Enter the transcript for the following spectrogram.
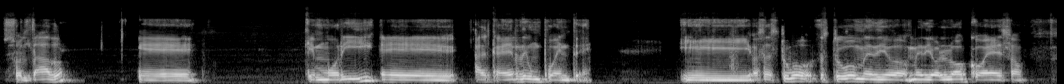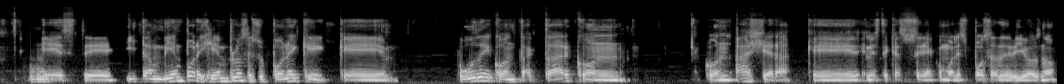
soldado eh, que morí eh, al caer de un puente. Y, o sea, estuvo, estuvo medio, medio loco eso. Este, y también, por ejemplo, se supone que, que pude contactar con, con Ashera, que en este caso sería como la esposa de Dios, ¿no?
